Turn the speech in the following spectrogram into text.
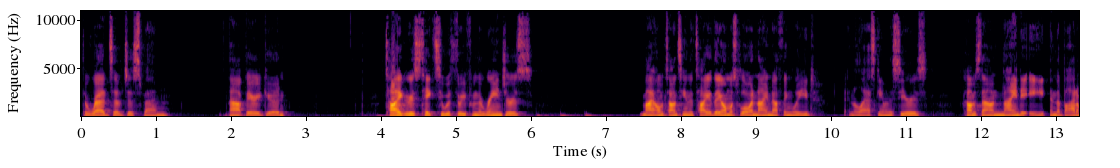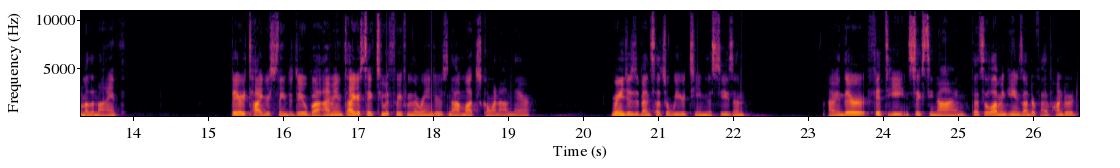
The Reds have just been not very good. Tigers take two or three from the Rangers. My hometown team, the Tigers, they almost blow a nine nothing lead in the last game of the series. Comes down nine to eight in the bottom of the ninth very Tigers thing to do, but I mean, Tigers take two or three from the Rangers. Not much going on there. Rangers have been such a weird team this season. I mean, they're 58 and 69. That's 11 games under 500,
